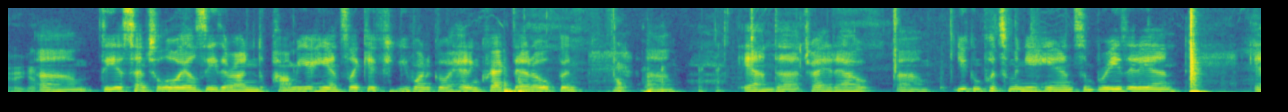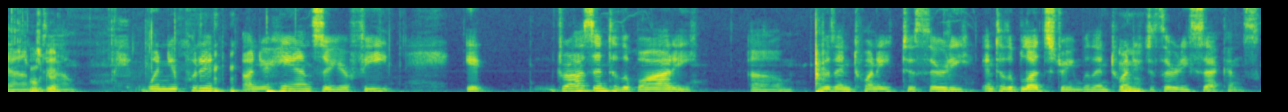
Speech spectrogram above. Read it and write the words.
there we go. um, the essential oils either on the palm of your hands, like if you want to go ahead and crack that open Oh. um, and uh, try it out, um, you can put some in your hands and breathe it in. And um, when you put it on your hands or your feet, it draws into the body um, within 20 to 30, into the bloodstream within 20 to 30 seconds.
